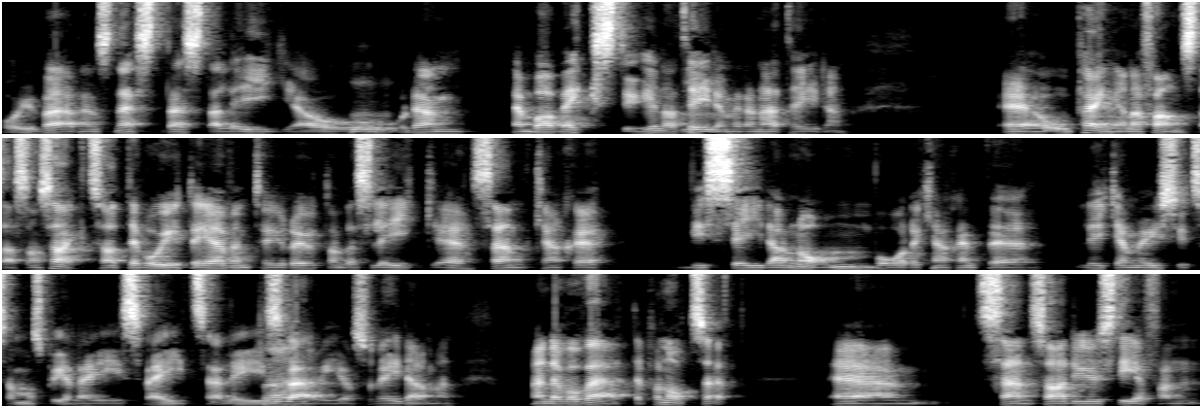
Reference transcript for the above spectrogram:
var ju världens näst bästa liga och, Mm. den, den bara växte ju hela tiden Mm. med den här tiden. Eh, och pengarna fanns där som sagt. Så att det var ju ett äventyr utan dess like. Sen kanske vid sidan om var det kanske inte lika mysigt som att spela i Schweiz eller i Nej. Sverige och så vidare. Men, men det var värt det på något sätt. Eh, sen så hade ju Stefan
